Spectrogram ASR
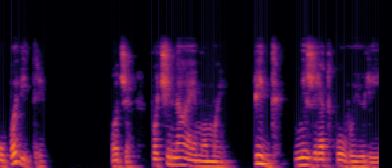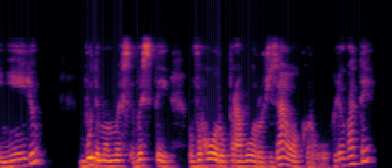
у повітрі. Отже, починаємо ми під міжрядковою лінією, будемо ми вести вгору праворуч заокруглювати,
